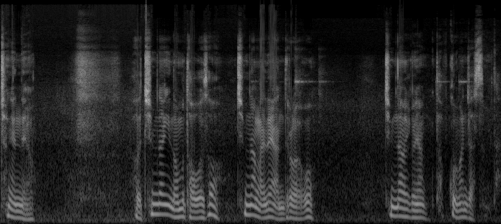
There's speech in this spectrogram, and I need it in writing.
청했네요. 어, 침낭이 너무 더워서 침낭 안에 안 들어가고 침낭을 그냥 덮고만 잤습니다.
